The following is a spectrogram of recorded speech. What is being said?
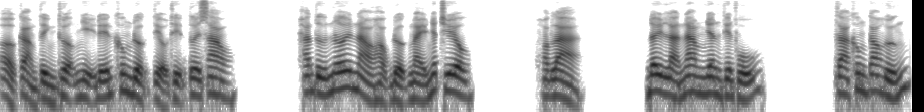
ở cảm tình thượng nhị đến không được tiểu thị tươi sao. Hắn từ nơi nào học được này nhất chiêu. Hoặc là, đây là nam nhân thiên phú. Ta không cao hứng.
